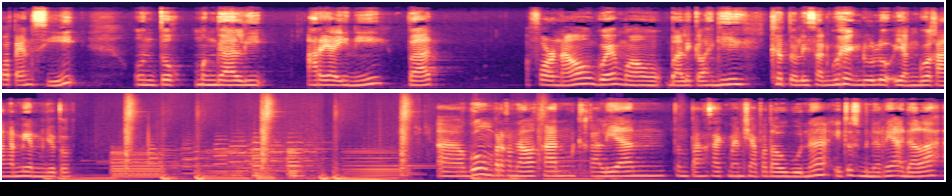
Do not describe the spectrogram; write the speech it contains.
potensi untuk menggali area ini but for now gue mau balik lagi ke tulisan gue yang dulu yang gue kangenin gitu. Uh, gue memperkenalkan ke kalian tentang segmen siapa tahu guna itu sebenarnya adalah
